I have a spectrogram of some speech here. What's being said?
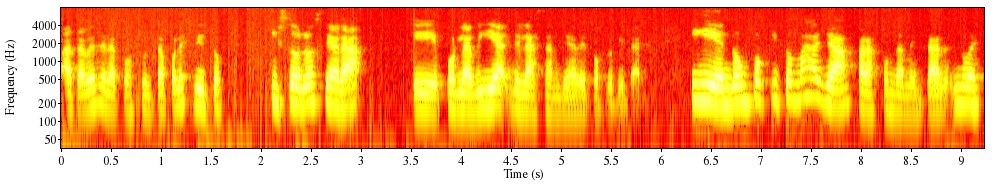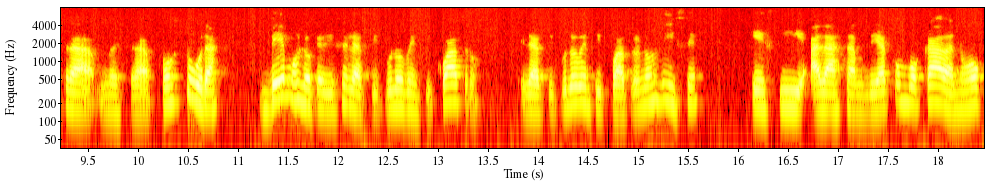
a través de la consulta por escrito y solo se hará eh, por la vía de la asamblea de copropietarios. Yendo un poquito más allá para fundamentar nuestra, nuestra postura, vemos lo que dice el artículo 24. El artículo 24 nos dice que si a la asamblea convocada no,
